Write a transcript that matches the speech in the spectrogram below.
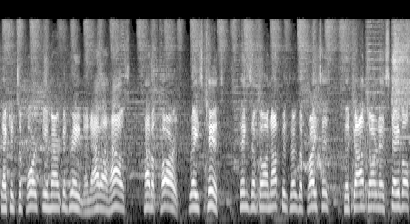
that can support the American dream and have a house, have a car, raise kids. Things have gone up in terms of prices. The jobs aren't as stable.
